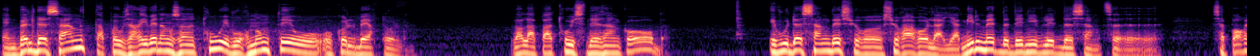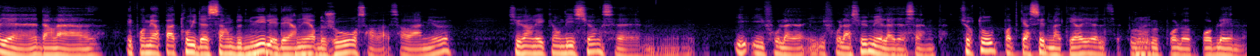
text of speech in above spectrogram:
Il y a une belle descente, après vous arrivez dans un trou et vous remontez au, col Berthold. Là, la patrouille se désencorde et vous descendez sur, euh, sur Arola. Il y a 1000 mètres de dénivelé de descente. C'est- pas rien. hein. Dans les premières patrouilles descendent de nuit, les dernières de jour, ça, ça va mieux. Suivant les conditions, c'est- il, il faut la- il faut l'assumer, la descente. Surtout, pas de casser de matériel, c'est toujours Ouais. le, pro- le problème.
